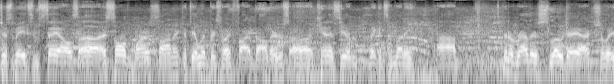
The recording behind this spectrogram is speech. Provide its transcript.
Just made some sales. Uh, I sold Mario Sonic at the Olympics for like five dollars. Uh, Kenneth's here making some money. Uh, it's been a rather slow day actually,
